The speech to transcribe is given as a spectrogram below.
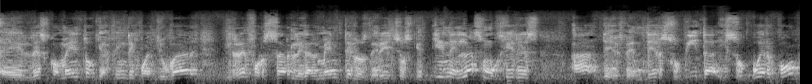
eh, les comento que a fin de coadyuvar y reforzar legalmente los derechos que tienen las mujeres a defender su vida y su cuerpo,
